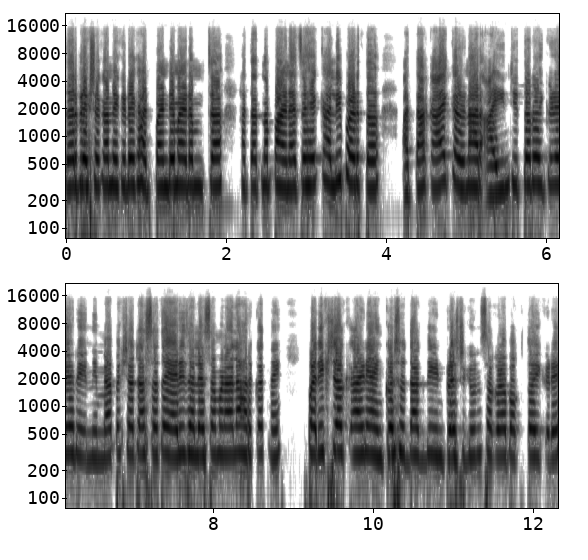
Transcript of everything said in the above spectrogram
तर प्रेक्षकांना इकडे घाटपांडे मॅडमच्या हातातनं पाण्याचं हे खाली पडतं. आता काय करणार? आईंची तर इकडे रे- निम्म्यापेक्षा जास्त तयारी झाली असं म्हणायला हरकत नाही. परीक्षक आणि अँकर सुद्धा अगदी इंटरेस्ट घेऊन सगळं बघतो इकडे.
